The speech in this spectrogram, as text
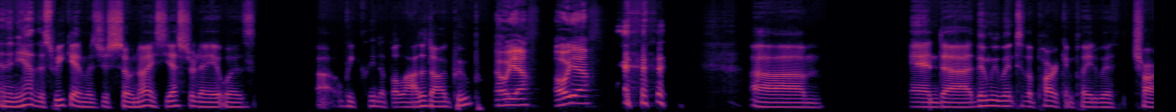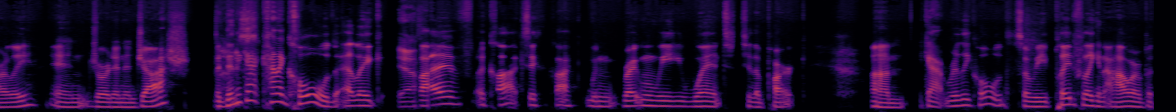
and then yeah, this weekend was just so nice. Yesterday it was, uh, we cleaned up a lot of dog poop. Oh yeah. Oh yeah. um, and uh, then we went to the park and played with Charlie and Jordan and Josh. But then it got kind of cold at like Yeah. five o'clock, six o'clock when right when we went to the park. Um, it got really cold, so we played for like an hour, but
